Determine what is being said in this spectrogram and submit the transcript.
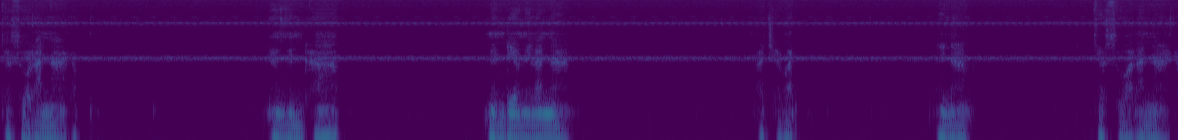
เจ้าสัวลันนาครับเงินเงินครับหนึ่งเดียวในล้านนาพระชัยวัดในนา มเจ้าสั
